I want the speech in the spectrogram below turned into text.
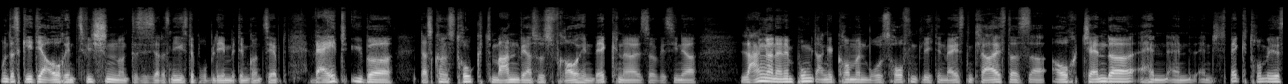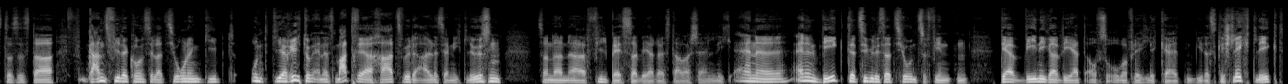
Und das geht ja auch inzwischen, und das ist ja das nächste Problem mit dem Konzept, weit über das Konstrukt Mann versus Frau hinweg. Ne? Also wir sind ja lang an einem Punkt angekommen, wo es hoffentlich den meisten klar ist, dass äh, auch Gender ein, ein, ein Spektrum ist, dass es da ganz viele Konstellationen gibt und die Errichtung eines Matriarchats würde alles ja nicht lösen, sondern äh, viel besser wäre es da wahrscheinlich, eine, einen Weg der Zivilisation zu finden, der weniger Wert auf so Oberflächlichkeiten wie das Geschlecht legt,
